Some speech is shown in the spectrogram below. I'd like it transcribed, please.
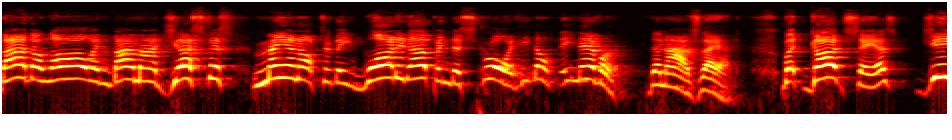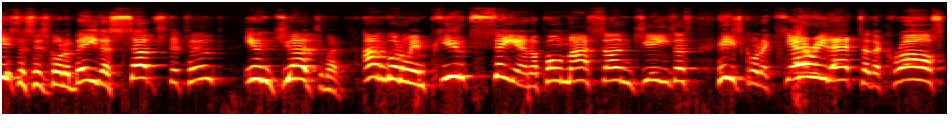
By the law and by my justice, man ought to be wadded up and destroyed. He don't he never denies that. But God says Jesus is going to be the substitute in judgment. I'm going to impute sin upon my son Jesus. He's going to carry that to the cross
